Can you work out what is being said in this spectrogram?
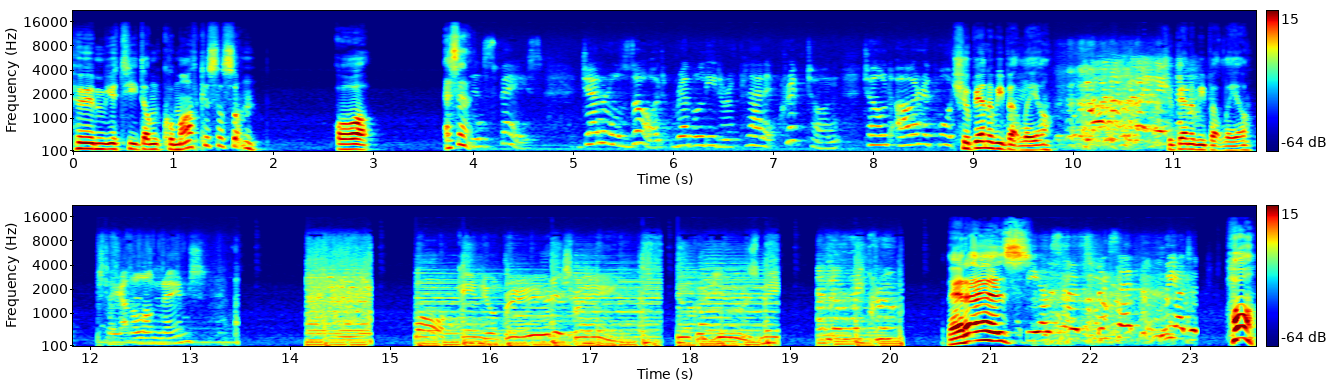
Who Muted Uncle Marcus or something? Or is it? in space. General Zod, rebel leader of planet Krypton, told our reporter. She'll be in a wee bit later. She'll be in a wee bit later. Take out the long names. Walk in your British way. You could use me. There it is. BL spokesman said, "We are." De- Huh?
